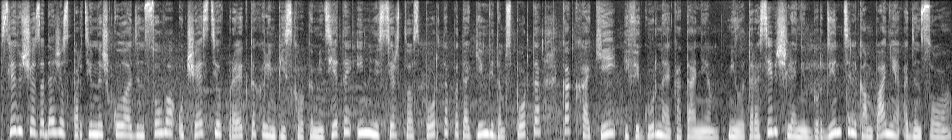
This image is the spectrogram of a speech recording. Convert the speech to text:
Следующая задача спортивной школы Одинцова – участие в проектах Олимпийского комитета и Министерства спорта по таким видам спорта, как хоккей и фигурное катание. Мила Тарасевич, Леонид Бурдин, телекомпания «Одинцова».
